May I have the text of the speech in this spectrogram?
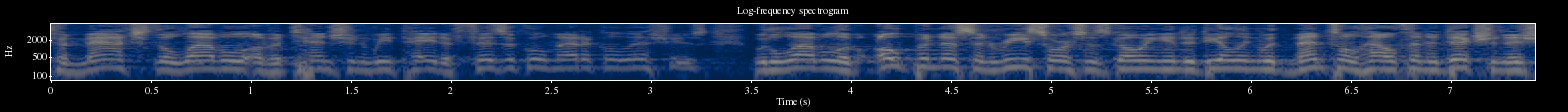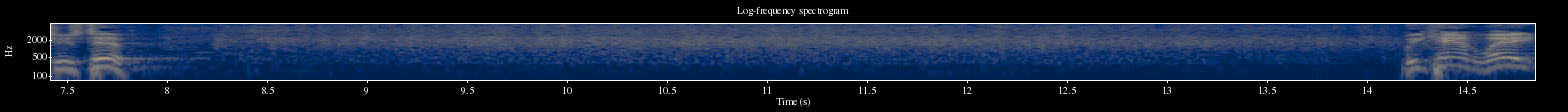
to match the level of attention we pay to physical medical issues with a level of openness and resources going into dealing with mental health and addiction issues too. We can't wait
